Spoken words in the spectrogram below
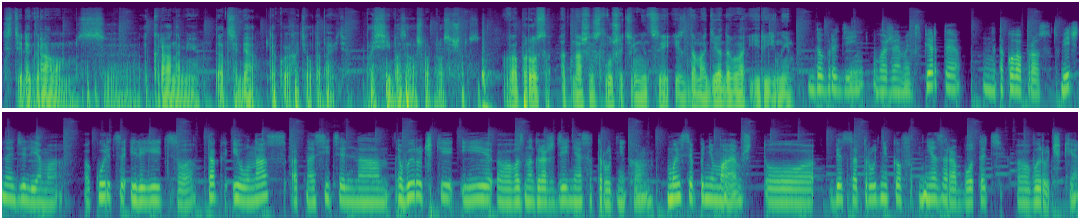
с телеграммом, с э, экранами от себя. Такое хотел добавить. Спасибо за ваш вопрос еще раз. Вопрос от нашей слушательницы из Домодедова Ирины. Добрый день, уважаемые эксперты. Такой вопрос. Вечная дилемма. Курица или яйцо? Так и у нас относительно выручки и э, вознаграждения сотрудникам. Мы все понимаем, что без сотрудников не заработать э, выручки.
